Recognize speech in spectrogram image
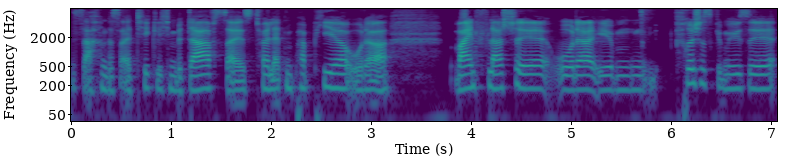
Sachen des alltäglichen Bedarfs, sei es Toilettenpapier oder Weinflasche oder eben frisches Gemüse,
